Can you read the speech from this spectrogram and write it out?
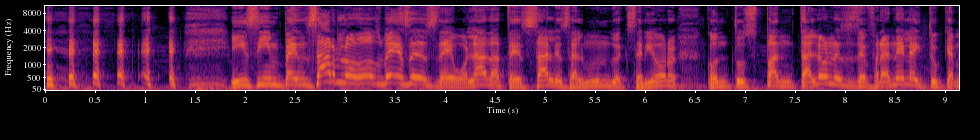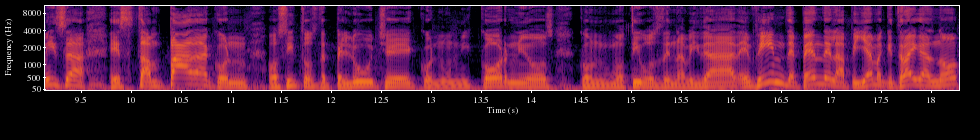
y sin pensarlo dos veces, de volada te sales al mundo exterior con tus pantalones de franela y tu camisa estampada con ositos de peluche, con unicornios, con motivos de Navidad. En fin, depende la pijama que traigas, ¿no?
